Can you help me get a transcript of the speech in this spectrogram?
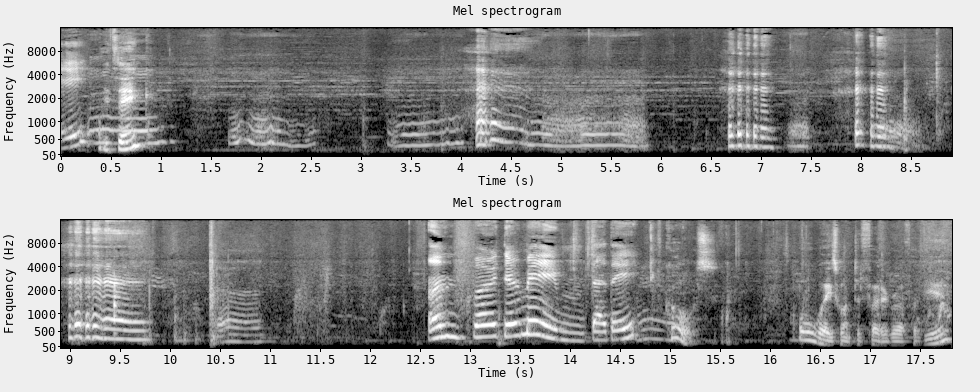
You think? And for the Daddy. Of course. Always want a photograph of you.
